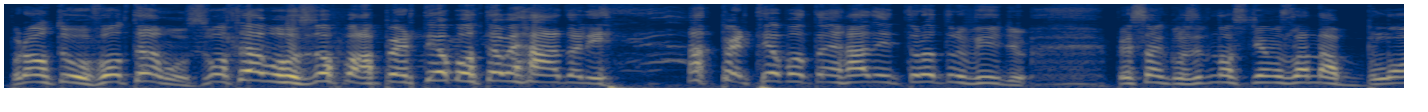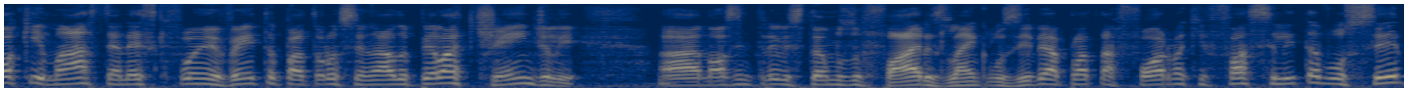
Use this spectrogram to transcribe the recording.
Pronto, voltamos, voltamos. Opa, apertei o botão errado ali. Apertei o botão errado e entrou outro vídeo. Pessoal, inclusive nós tivemos lá na Blockmaster, né, que foi um evento patrocinado pela Changely. Ah, nós entrevistamos o Fares lá, inclusive é a plataforma que facilita você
